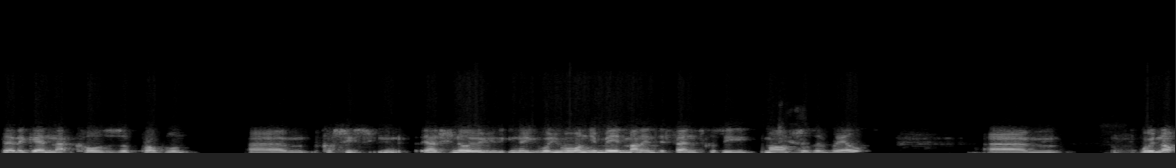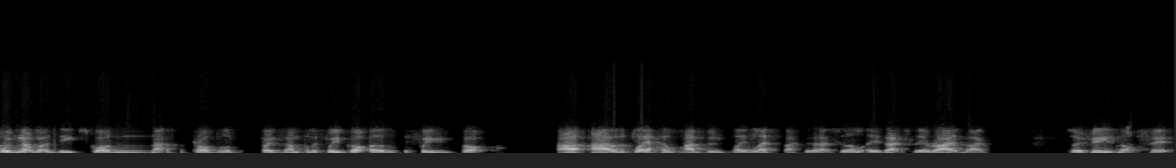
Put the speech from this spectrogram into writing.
Then again, that causes a problem um, because he's, as you know, you, you know, you want your main man in defence because he marshals yeah. every else. Um, we've not we've not got a deep squad, and that's the problem. For example, if we've got a, if we've got uh, the player who had been playing left back is actually is actually a right back. So if he's not fit,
